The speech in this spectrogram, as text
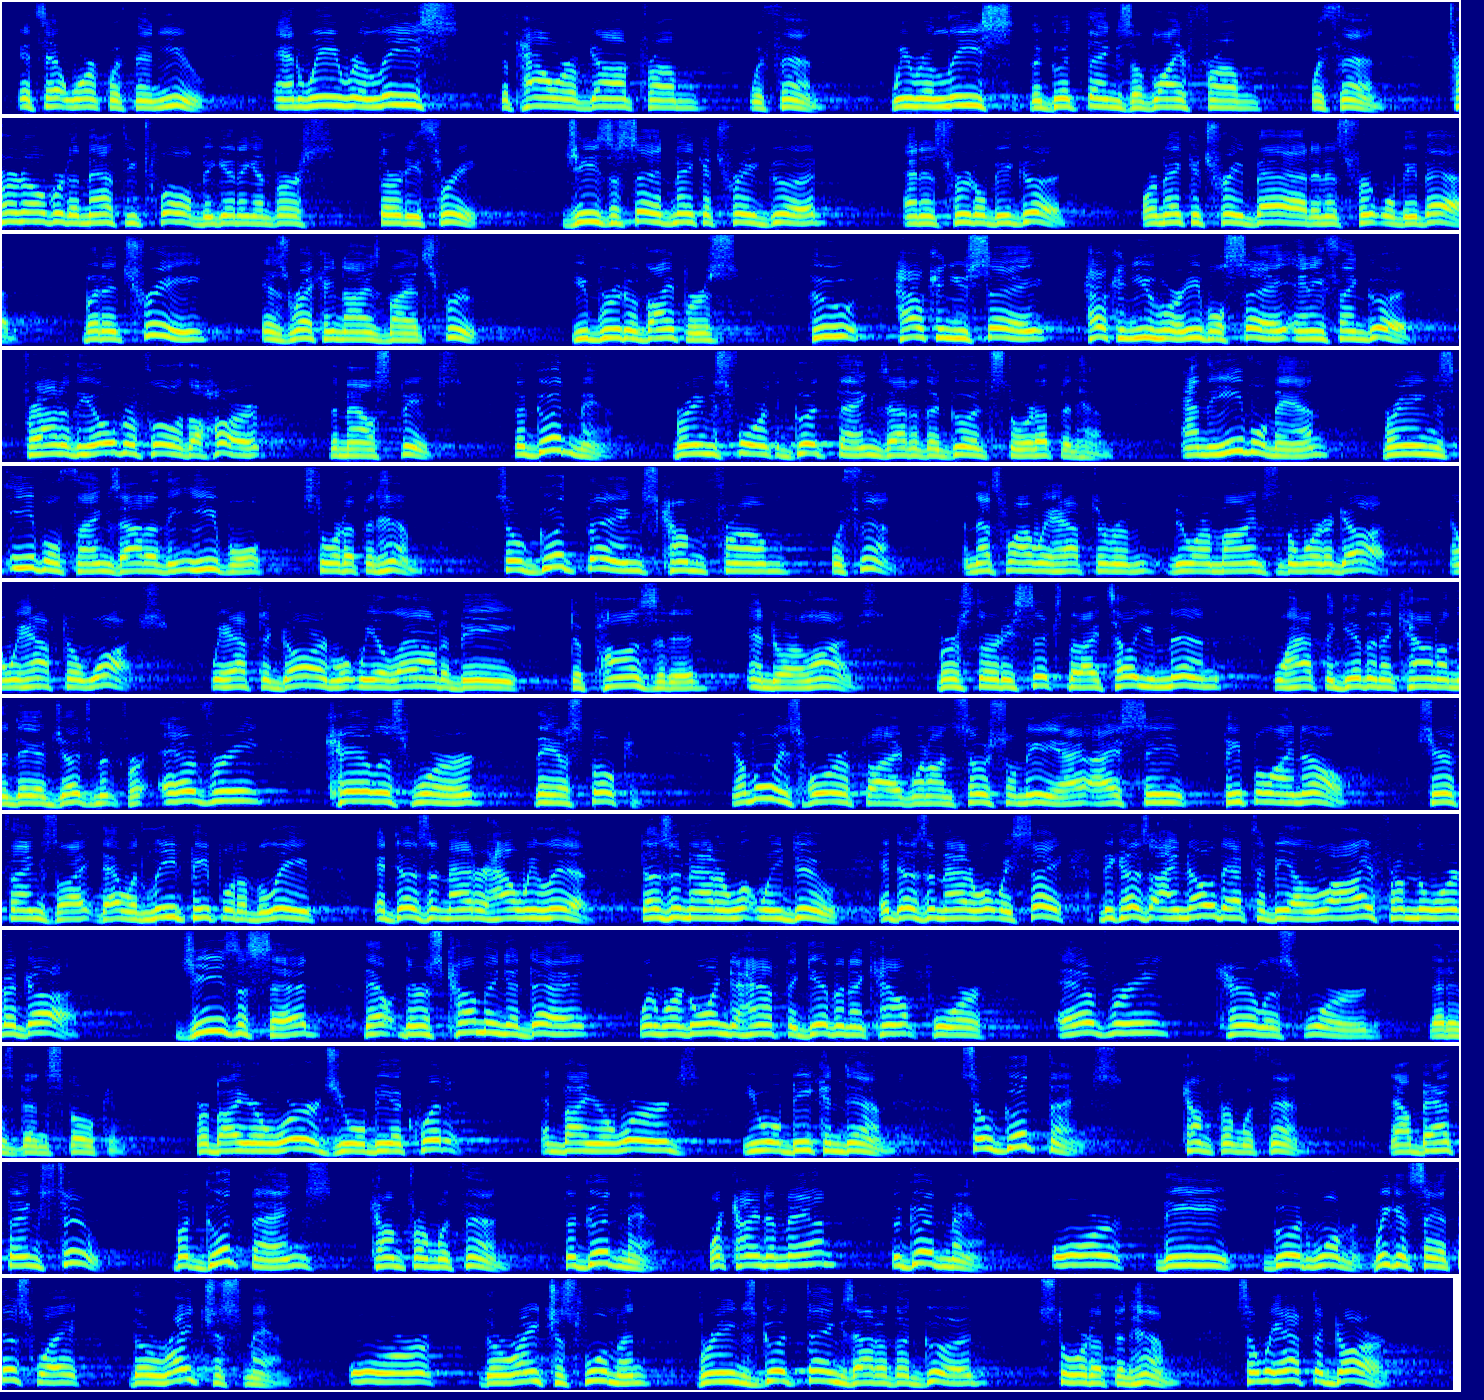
It's at work within you. And we release the power of God from within. We release the good things of life from within. Turn over to Matthew 12, beginning in verse 33. Jesus said, Make a tree good, and its fruit will be good. Or make a tree bad, and its fruit will be bad. But a tree is recognized by its fruit. You brood of vipers, who, how can you say, how can you who are evil say anything good? For out of the overflow of the heart, the mouth speaks. The good man brings forth good things out of the good stored up in him. And the evil man brings evil things out of the evil stored up in him. So good things come from within. And that's why we have to renew our minds to the Word of God. And we have to watch. We have to guard what we allow to be deposited into our lives. Verse 36 But I tell you, men will have to give an account on the day of judgment for every careless word they have spoken. I'm always horrified when on social media I, I see people I know share things like that would lead people to believe it doesn't matter how we live. Doesn't matter what we do. It doesn't matter what we say because I know that to be a lie from the Word of God. Jesus said that there's coming a day when we're going to have to give an account for every careless word that has been spoken. For by your words you will be acquitted, and by your words you will be condemned. So good things come from within. Now, bad things too, but good things come from within. The good man. What kind of man? The good man or the good woman. We could say it this way the righteous man or the righteous woman brings good things out of the good stored up in him. So we have to guard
